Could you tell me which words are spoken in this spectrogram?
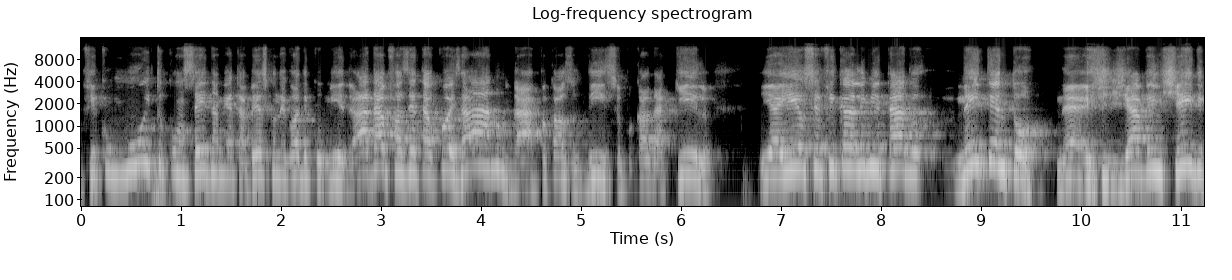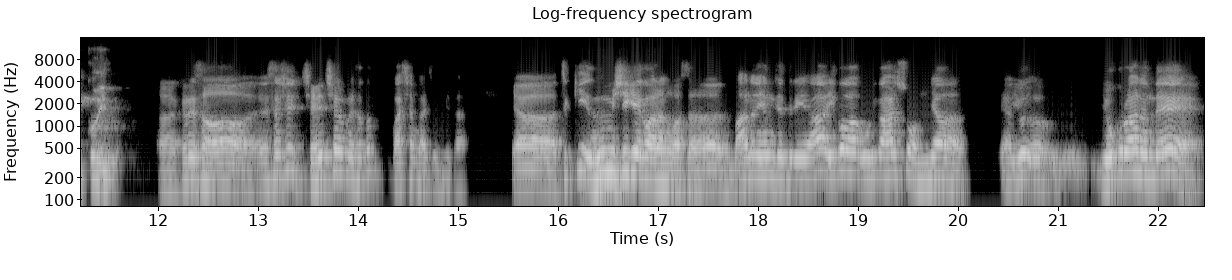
fico muito conceito na minha cabeça com o negócio de comida. Ah, dá para fazer tal coisa? Ah, não dá, por causa disso, por causa daquilo. E aí você fica limitado, nem tentou, né? Já vem cheio de coisa. 아, 그래서 사실 제 체험에서도 마찬가지입니다. 야, 특히 음식에 관한 것은 많은 형제들이 아 이거 우리가 할 수 없냐 야, 요, 요구를 하는데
